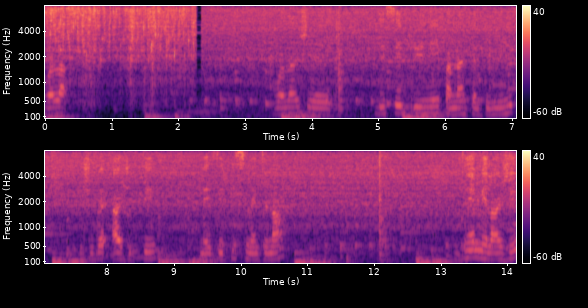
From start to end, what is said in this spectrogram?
Voilà. Voilà, j'ai laissé brûler pendant quelques minutes. Je vais ajouter mes épices maintenant bien mélanger.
